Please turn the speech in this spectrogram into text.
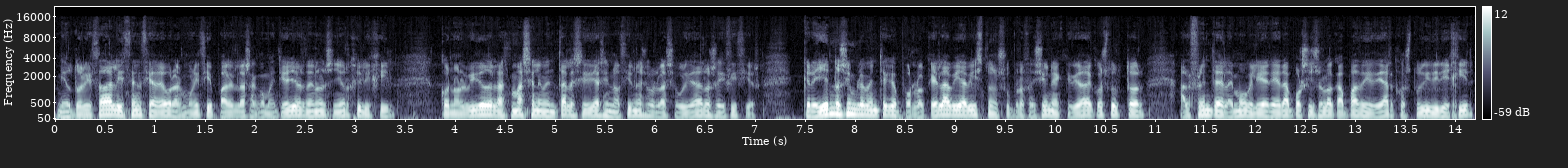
ni autorizada licencia de obras municipales, las acometió y ordenó el señor Gil y Gil, con olvido de las más elementales ideas y nociones sobre la seguridad de los edificios, creyendo simplemente que por lo que él había visto en su profesión y actividad de constructor, al frente de la inmobiliaria era por sí solo capaz de idear, construir y dirigir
